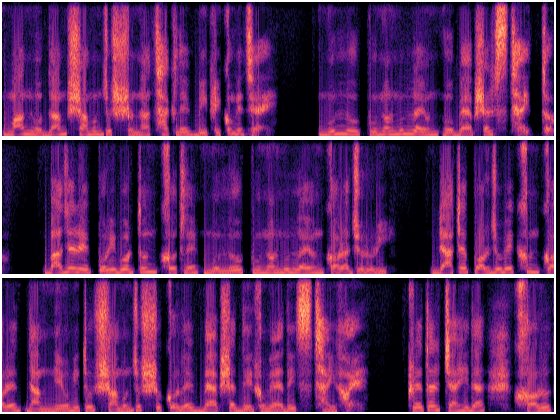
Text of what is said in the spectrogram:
মান ও দাম সামঞ্জস্য না থাকলে বিক্রি কমে যায়। মূল্য পুনর্মূল্যায়ন ও ব্যবসার স্থায়িত্ব। বাজারে পরিবর্তন ঘটলে মূল্য পুনর্মূল্যায়ন করা জরুরি। ডাটা পর্যবেক্ষণ করে দাম নিয়মিত সামঞ্জস্য করলে ব্যবসা দীর্ঘমেয়াদী স্থায়ী হয়। ক্রেতার চাহিদা, খরচ,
